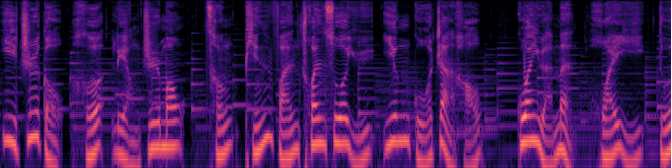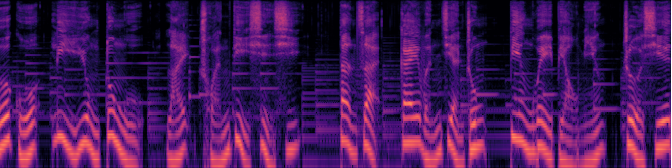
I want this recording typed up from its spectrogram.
一只狗和两只猫曾频繁穿梭于英国战壕。官员们怀疑德国利用动物来传递信息。但在该文件中并未表明这些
